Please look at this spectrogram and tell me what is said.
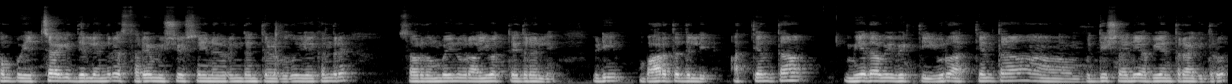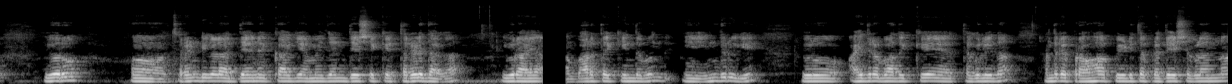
ಕಂಪು ಹೆಚ್ಚಾಗಿದ್ದೆಲ್ಲಿ ಅಂದರೆ ಸರ್ ಎಂ ವಿಶ್ವೇಶ್ವರಯ್ಯನವರಿಂದ ಅಂತ ಹೇಳ್ಬೋದು. ಏಕೆಂದರೆ ಸಾವಿರದ ಒಂಬೈನೂರ ಐವತ್ತೈದರಲ್ಲಿ ಇಡೀ ಭಾರತದಲ್ಲಿ ಅತ್ಯಂತ ಮೇಧಾವಿ ವ್ಯಕ್ತಿ, ಇವರು ಅತ್ಯಂತ ಬುದ್ಧಿಶಾಲಿ, ಅಭಿಯಂತರಾಗಿದ್ದರು. ಇವರು ಚರಂಡಿಗಳ ಅಧ್ಯಯನಕ್ಕಾಗಿ ಅಮೆಜಾನ್ ದೇಶಕ್ಕೆ ತೆರಳಿದಾಗ ಇವರ ಆಯಾ ಭಾರತಕ್ಕಿಂದ ಬಂದು ಹಿಂದಿರುಗಿ ಇವರು ಹೈದರಾಬಾದಕ್ಕೆ ತಗುಲಿದ, ಅಂದರೆ ಪ್ರವಾಹ ಪೀಡಿತ ಪ್ರದೇಶಗಳನ್ನು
